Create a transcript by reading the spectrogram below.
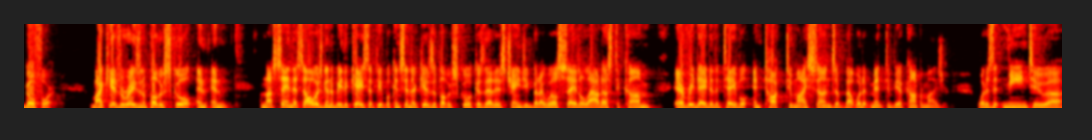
go for it. My kids were raised in a public school and and I'm not saying that's always going to be the case that people can send their kids to public school because that is changing, but I will say it allowed us to come every day to the table and talk to my sons about what it meant to be a compromiser. What does it mean to uh,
